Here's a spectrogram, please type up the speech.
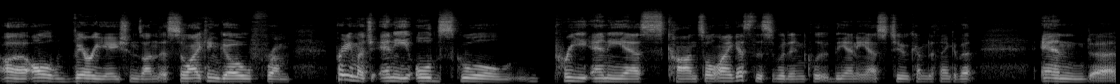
uh, all variations on this. So I can go from pretty much any old school pre NES console. I guess this would include the NES too, come to think of it. And uh,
